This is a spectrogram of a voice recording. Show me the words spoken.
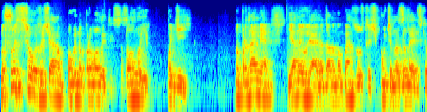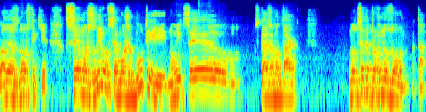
ну щось з цього, звичайно, повинно провалитися за логіку подій. Ну, принаймні, я не уявляю на даний момент зустріч Путіна з Зеленським, але знову ж таки, все можливо, все може бути. Ну і це, скажімо так, ну це не прогнозовано на даний.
